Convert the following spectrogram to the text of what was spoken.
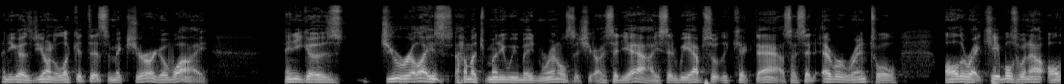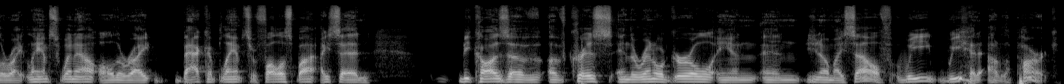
And he goes, Do you want to look at this and make sure? I go, Why? And he goes, Do you realize how much money we made in rentals this year? I said, Yeah. I said, We absolutely kicked ass. I said, Ever rental, all the right cables went out, all the right lamps went out, all the right backup lamps or follow spot. I said, because of of Chris and the rental girl and and you know myself, we we hit out of the park.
